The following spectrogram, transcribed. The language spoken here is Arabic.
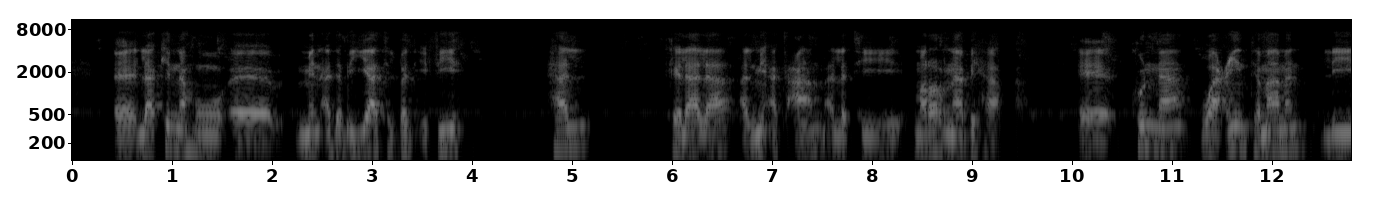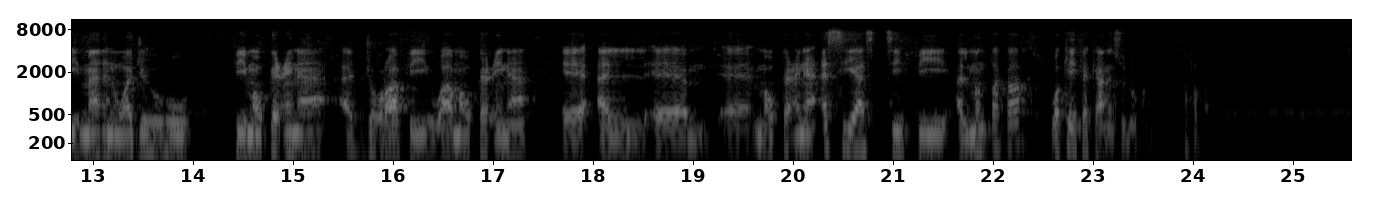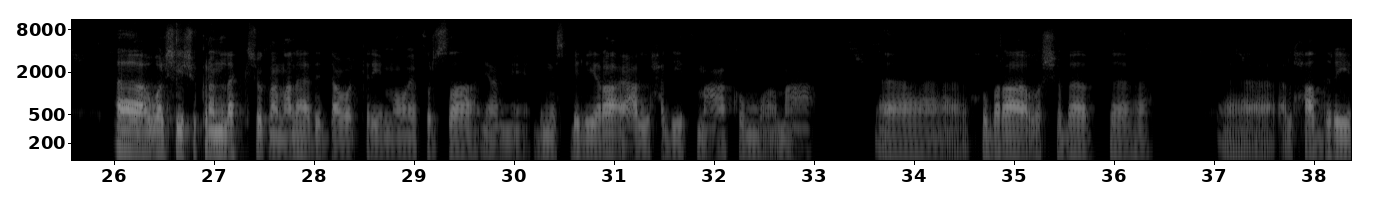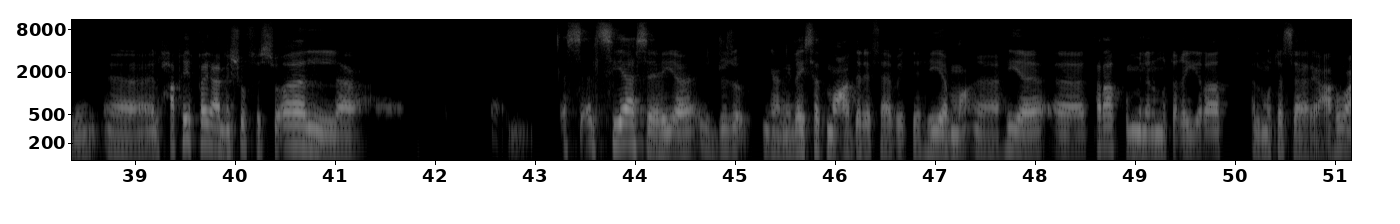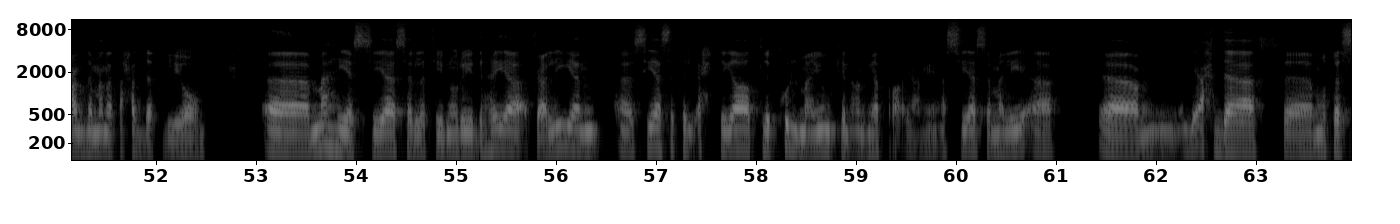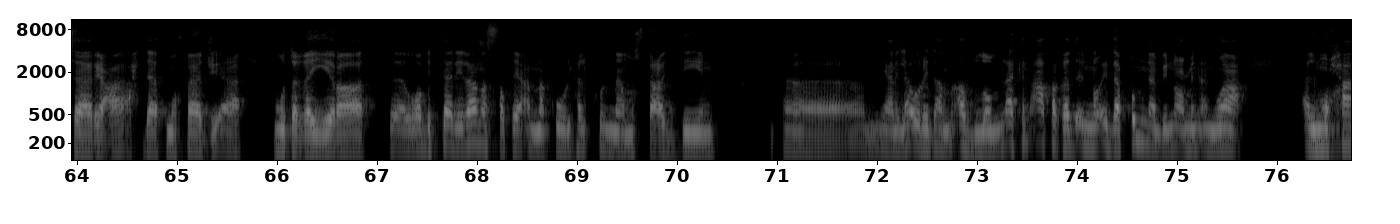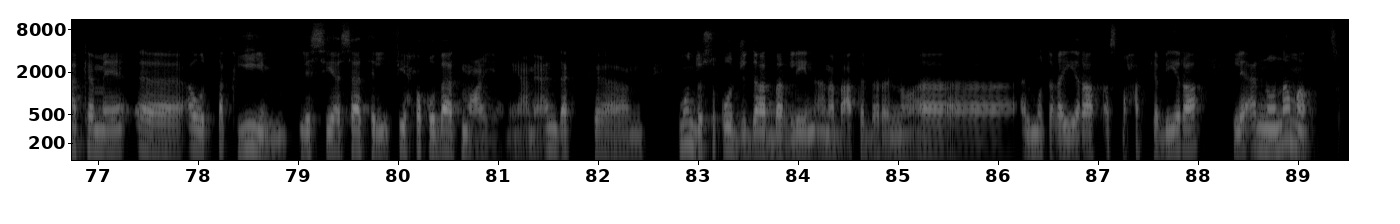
لكنه من أدبيات البدء فيه. هل خلال المئة عام التي مررنا بها كنا واعين تماما لما نواجهه في موقعنا الجغرافي وموقعنا موقعنا السياسي في المنطقة وكيف كان سلوكنا. تفضل. أول شيء شكرا لك شكرا على هذه الدعوة الكريمة وهي فرصة يعني بالنسبة لي رائعة الحديث معكم ومع خبراء والشباب الحاضرين. الحقيقة يعني شوف السؤال السياسة هي جزء يعني ليست معادلة ثابتة. هي هي تراكم من المتغيرات المتسارعة. هو عندما نتحدث اليوم ما هي السياسة التي نريدها هي فعليا سياسة الاحتياط لكل ما يمكن أن يطرأ. يعني السياسة مليئة بأحداث متسارعة، أحداث مفاجئة، متغيرات وبالتالي لا نستطيع أن نقول هل كنا مستعدين. يعني لا أريد أن أظلم لكن أعتقد إنه إذا قمنا بنوع من أنواع المحاكمة أو التقييم للسياسات في حقوبات معينة، يعني عندك منذ سقوط جدار برلين أنا بعتبر إنه المتغيرات أصبحت كبيرة لأنه نمط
